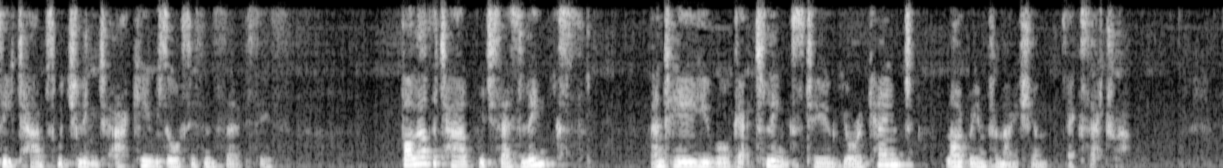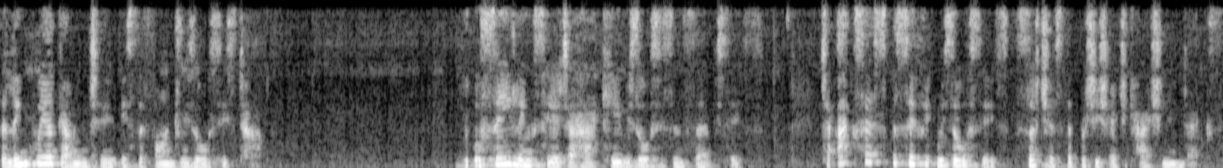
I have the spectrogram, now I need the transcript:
see tabs which link to our key resources and services. Follow the tab which says links and here you will get links to your account, library information, etc. The link we are going to is the Find Resources tab. You will see links here to our key resources and services. To access specific resources, such as the British Education Index,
